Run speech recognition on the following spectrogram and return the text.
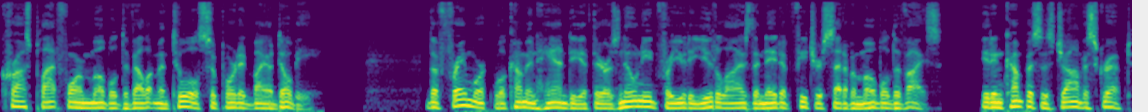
cross-platform mobile development tool supported by Adobe. The framework will come in handy if there is no need for you to utilize the native feature set of a mobile device. It encompasses JavaScript,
